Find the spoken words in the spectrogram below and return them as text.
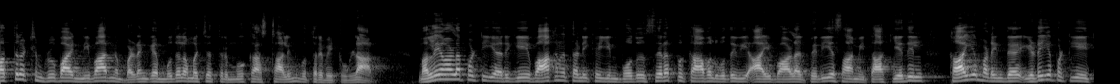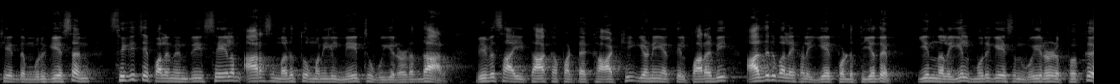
பத்து லட்சம் ரூபாய் நிவாரணம் வழங்க முதலமைச்சர் திரு மு க ஸ்டாலின் உத்தரவிட்டுள்ளார். மலையாளப்பட்டி அருகே வாகன தணிக்கையின் போது சிறப்பு காவல் உதவி ஆய்வாளர் பெரியசாமி தாக்கியதில் காயமடைந்த இடையப்பட்டியைச் சேர்ந்த முருகேசன் சிகிச்சை பலனின்றி சேலம் அரசு மருத்துவமனையில் நேற்று உயிரிழந்தார். விவசாயி தாக்கப்பட்ட காட்சி இணையத்தில் பரவி அதிர்வலைகளை ஏற்படுத்தியது. இந்நிலையில் முருகேசன் உயிரிழப்புக்கு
